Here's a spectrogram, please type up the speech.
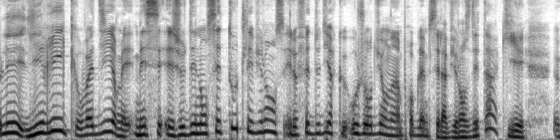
lyrique, on va dire, mais, mais je dénonçais toutes les violences. Et le fait de dire qu'aujourd'hui on a un problème, c'est la violence d'État, qui est euh,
